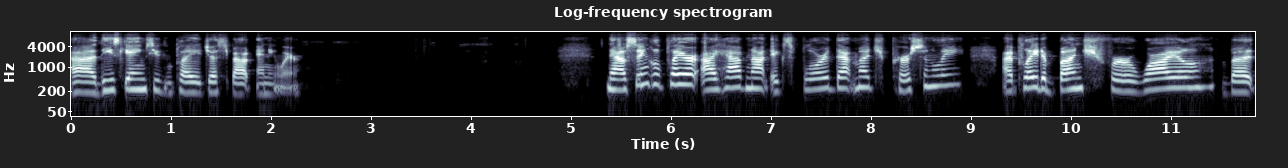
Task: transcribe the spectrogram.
Uh, these games you can play just about anywhere. Now, single player, I have not explored that much personally. I played a bunch for a while, but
